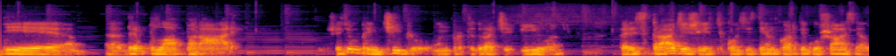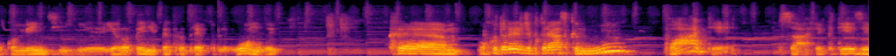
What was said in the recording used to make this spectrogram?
de uh, dreptul la apărare. Și este un principiu în procedura civilă care se trage și este consistent cu articolul 6 al Convenției Europene pentru Drepturile Omului, că o hotărâre judecătorească nu poate să afecteze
